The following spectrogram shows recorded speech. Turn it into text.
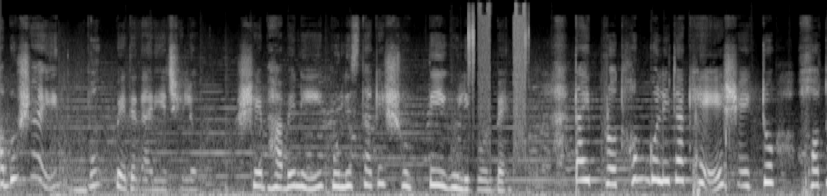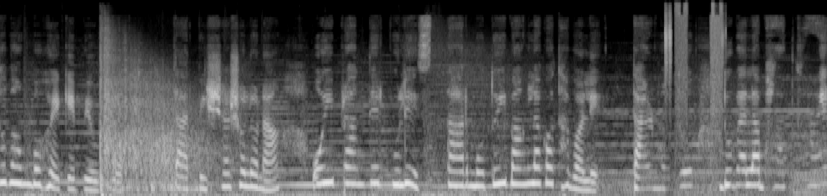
আবু সাইদ বুক পেতে দাঁড়িয়েছিল। সে ভাবেনি পুলিশ তাকে সত্যিই গুলি করবে। তাই প্রথম গুলিটা খেয়ে সে একটু হতভম্ব হয়ে কেঁপে উঠল। তার বিশ্বাস হলো না, ওই প্রান্তের পুলিশ তার মতোই বাংলা কথা বলে। তার মতো দুবেলা ভাত খায়,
